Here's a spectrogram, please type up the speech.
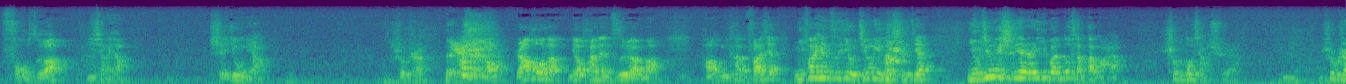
否则你想想，谁救你啊？是不是？好，然后呢，你要盘点资源吧。好，你看发现你发现自己有精力和时间，有精力时间人一般都想干嘛呀？是不是都想学？嗯，是不是？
